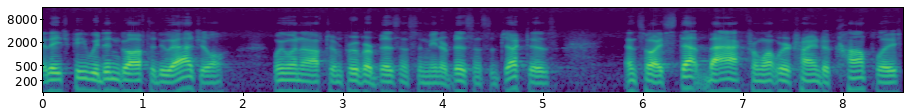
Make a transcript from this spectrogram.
At HP, we didn't go off to do Agile. We went off to improve our business and meet our business objectives. And so I stepped back from what we were trying to accomplish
